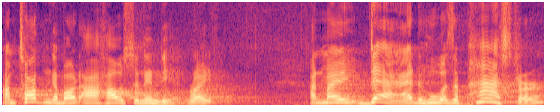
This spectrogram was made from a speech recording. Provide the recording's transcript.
I'm talking about our house in India, right? And my dad, who was a pastor,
